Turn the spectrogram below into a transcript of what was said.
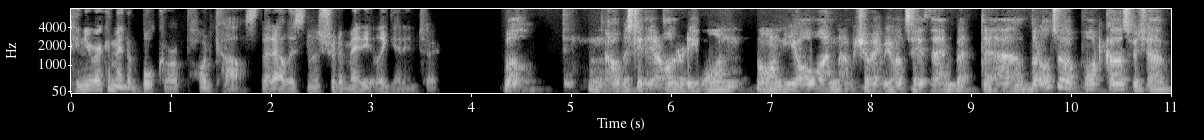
Can you recommend a book or a podcast that our listeners should immediately get into? Well, obviously they're already on on your one. I'm sure everyone says that, but uh, but also a podcast which I've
